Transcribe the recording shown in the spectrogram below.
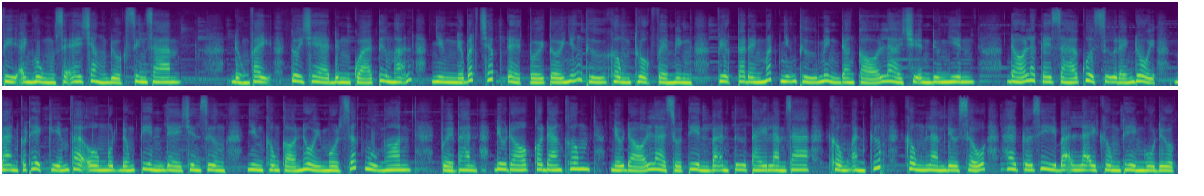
vì anh hùng sẽ chẳng được sinh ra. Đúng vậy, tuổi trẻ đừng quá tự mãn, nhưng nếu bất chấp để với tới những thứ không thuộc về mình, việc ta đánh mất những thứ mình đang có là chuyện đương nhiên. Đó là cái giá của sự đánh đổi, bạn có thể kiếm và ôm một đống tiền để trên giường, nhưng không có nổi một giấc ngủ ngon. Với bạn, điều đó có đáng không? Nếu đó là số tiền bạn tự tay làm ra, không ăn cướp, không làm điều xấu, hay cớ gì bạn lại không thể ngủ được?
